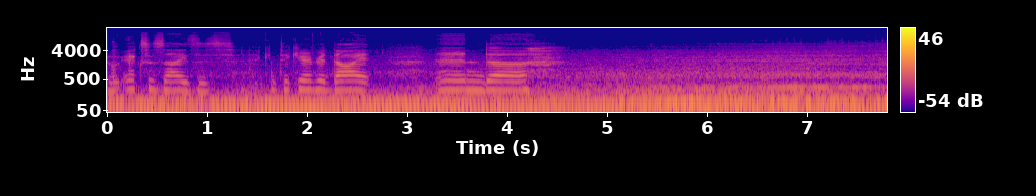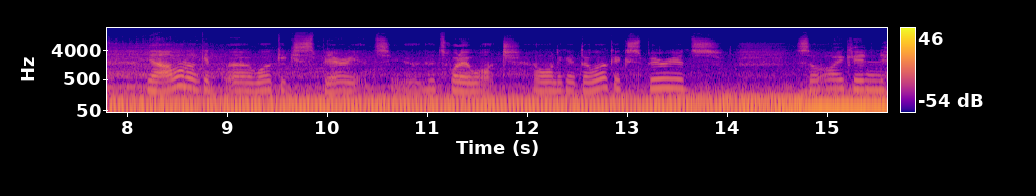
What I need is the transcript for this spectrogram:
do exercises you can take care of your diet and uh, yeah I want to get uh, work experience you know that's what I want I want to get the work experience so I can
